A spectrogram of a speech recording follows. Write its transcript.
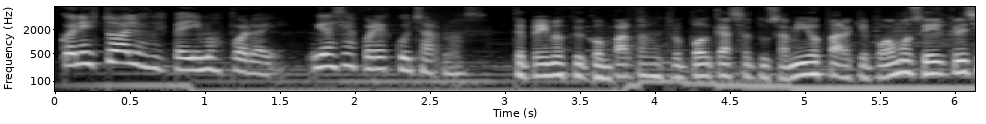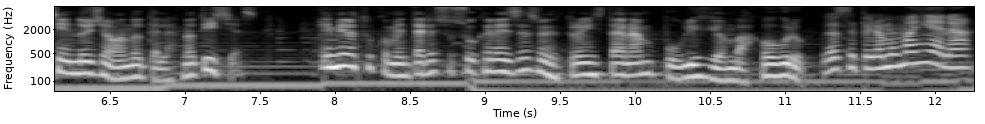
Con esto los despedimos por hoy. Gracias por escucharnos. Te pedimos que compartas nuestro podcast a tus amigos para que podamos seguir creciendo y llevándote las noticias. Envíanos tus comentarios o sugerencias en nuestro Instagram publius-group. Los esperamos mañana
